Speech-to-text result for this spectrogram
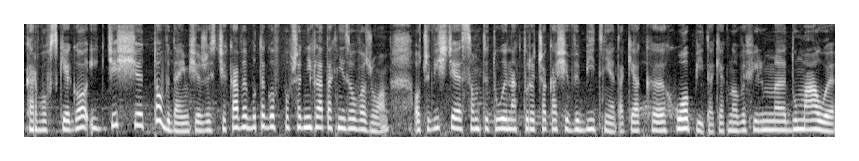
Karwowskiego i gdzieś to wydaje mi się, że jest ciekawe, bo tego w poprzednich latach nie zauważyłam. Oczywiście są tytuły, na które czeka się wybitnie, tak jak Chłopi, tak jak nowy film Dumały,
